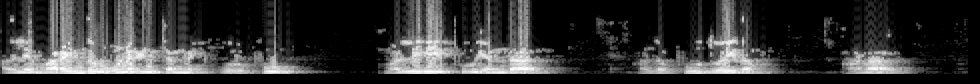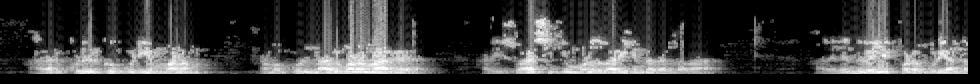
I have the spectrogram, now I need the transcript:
அதில் மறைந்த உணரின் தன்மை ஒரு பூ மல்லிகை பூ என்றால் அந்த பூ துவைதம். ஆனால் அதற்குள் இருக்கக்கூடிய மனம் நமக்குள் நறுமணமாக அதை சுவாசிக்கும் பொழுது வருகின்றதல்லவா? அதிலிருந்து வெளிப்படக்கூடிய அந்த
